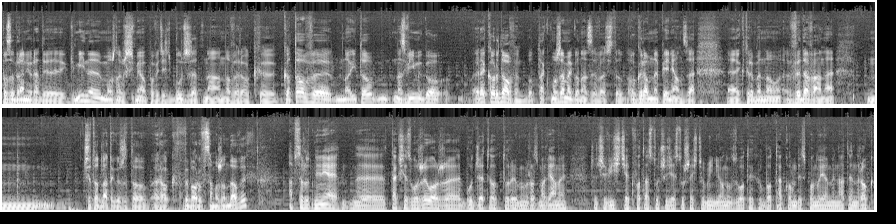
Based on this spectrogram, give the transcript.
po zebraniu Rady Gminy można już śmiało powiedzieć budżet na nowy rok gotowy, no i to nazwijmy go rekordowym, bo tak możemy go nazywać. To ogromne pieniądze, które będą wydawane. Mm, Czy to dlatego, że to rok wyborów samorządowych? Absolutnie nie. E, Tak się złożyło, że budżet, o którym rozmawiamy, rzeczywiście kwota 136 milionów złotych, bo taką dysponujemy na ten rok,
